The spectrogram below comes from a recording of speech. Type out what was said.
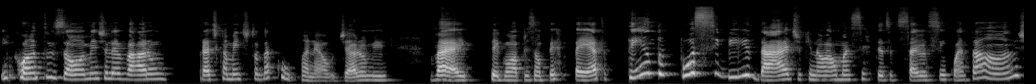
enquanto os homens levaram praticamente toda a culpa, né? O Jeremy vai pegou uma prisão perpétua, tendo possibilidade, que não é uma certeza de sair aos 50 anos,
